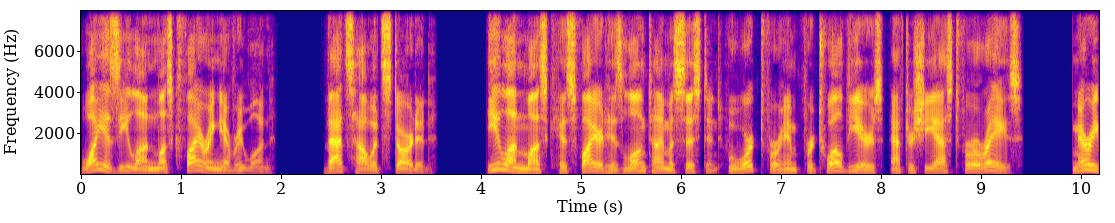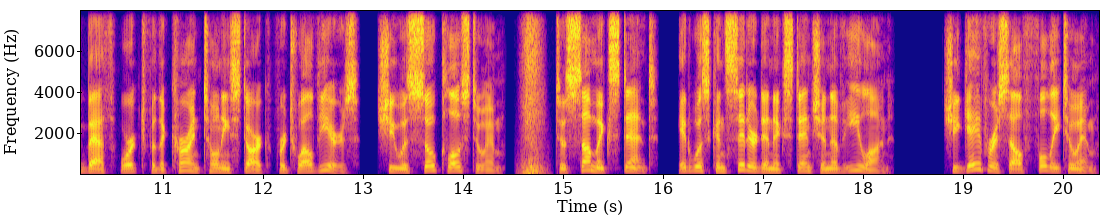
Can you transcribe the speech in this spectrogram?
Why is Elon Musk firing everyone? That's how it started. Elon Musk has fired his longtime assistant who worked for him for 12 years after she asked for a raise. Mary Beth worked for the current Tony Stark for 12 years. She was so close to him. To some extent, it was considered an extension of Elon. She gave herself fully to him.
